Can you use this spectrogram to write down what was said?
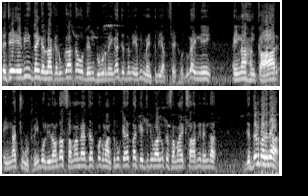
ਤੇ ਜੇ ਇਹ ਵੀ ਇਦਾਂ ਹੀ ਗੱਲਾਂ ਕਰੂਗਾ, ਤਾਂ ਉਹ ਦਿਨ ਦੂਰ ਨਹੀਂਗਾ ਜਦੋਂ ਇਹ ਵੀ ਮੈਂਟਲੀ ਅਪਸੈਟ ਹੋ ਜਾਊਗਾ। ਇੰਨੀ, ਇੰਨਾ ਹੰਕਾਰ, ਇੰਨਾ ਝੂਠ ਨਹੀਂ ਬੋਲੀਦਾ ਹੁੰਦਾ। ਸਮਾਂ ਮੈਂ ਜਦ ਭਗਵੰਤ ਨੂੰ ਕਹਿਤਾ ਕੇਜਰੀਵਾਲ ਨੂੰ ਕਿ ਸਮਾਂ ਇੱਕਸਾਰ ਨਹੀਂ ਰਹਿੰਦਾ, ਜਿੱਦਣ ਬਦਲਿਆ,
